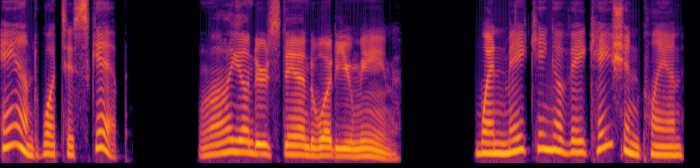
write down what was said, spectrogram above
and what to skip. I understand what you mean. When making a vacation plan,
